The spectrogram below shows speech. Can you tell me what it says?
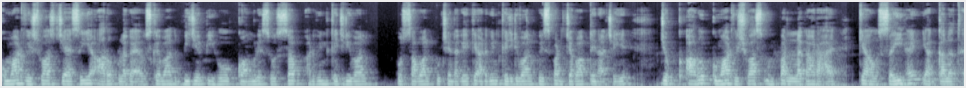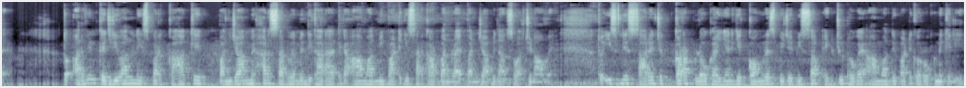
कुमार, विश्वास, जैसे ही आरोप लगाया, उसके बाद बीजेपी हो, कांग्रेस हो, सब अरविंद केजरीवाल को सवाल पूछने लगे कि अरविंद केजरीवाल को इस पर जवाब देना चाहिए। जो आरोप कुमार, विश्वास उन पर लगा रहा है, क्या वो सही है या गलत है? तो अरविंद केजरीवाल ने इस पर कहा कि पंजाब में हर सर्वे में दिखा रहा है कि आम आदमी पार्टी की सरकार बन रहा है पंजाब विधानसभा चुनाव में। तो इसलिए सारे जो करप्ट लोग हैं, यानी कि कांग्रेस, बीजेपी, सब एकजुट हो गए आम आदमी पार्टी को रोकने के लिए।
